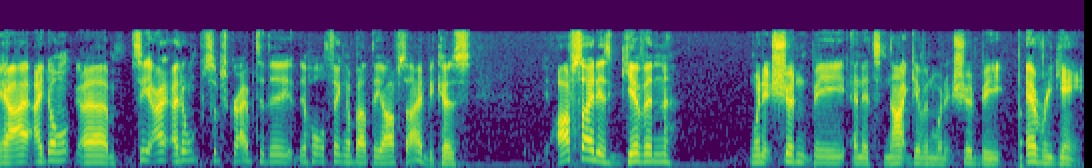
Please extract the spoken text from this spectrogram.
Yeah, I, I don't um, see. I, I, don't subscribe to the the whole thing about the offside because offside is given when it shouldn't be, and it's not given when it should be every game,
